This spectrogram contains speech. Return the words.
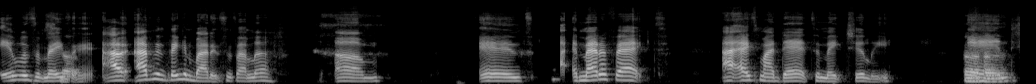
It was amazing. So. I, I've been thinking about it since I left. Um, and a matter of fact, I asked my dad to make chili, uh-huh. and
